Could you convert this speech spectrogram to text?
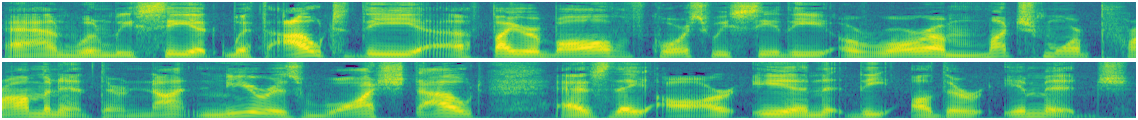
And when we see it without the uh, fireball, of course, we see the aurora much more prominent. They're not near as washed out as they are in the other image.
